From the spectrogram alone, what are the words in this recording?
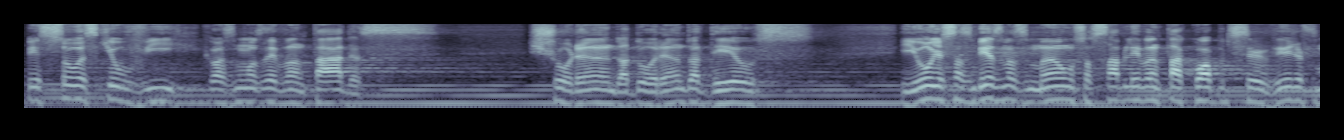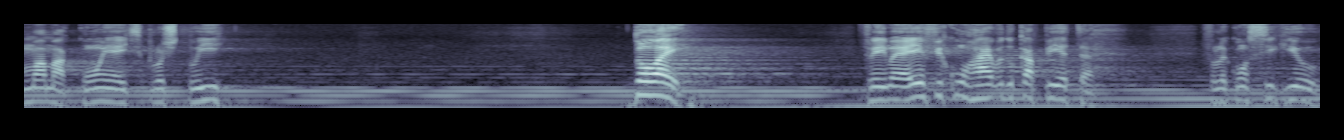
Pessoas que eu vi com as mãos levantadas, chorando, adorando a Deus. E hoje essas mesmas mãos só sabem levantar copo de cerveja, fumar maconha e se prostituir. Dói. Falei, mas aí eu fico com raiva do capeta. Falei, conseguiu.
